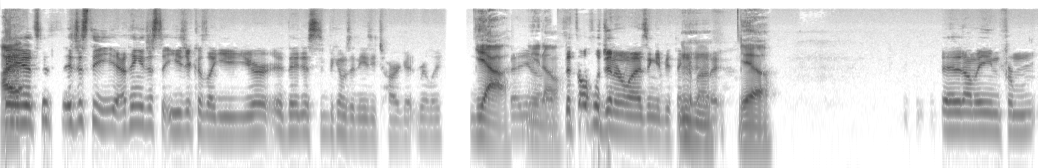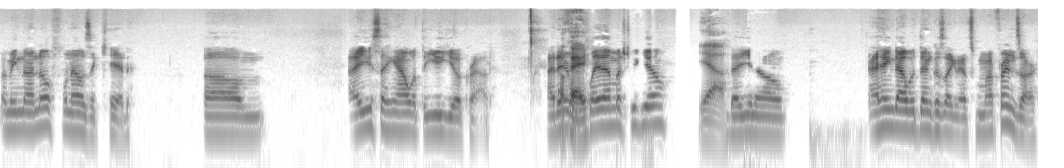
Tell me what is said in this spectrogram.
I mean, it's just, it's just the I think it's just the easier because like you you're they just it becomes an easy target really. yeah Uh, you know, it's also generalizing if you think about it. yeah And I mean, from I mean, I know when I was a kid, um, I used to hang out with the Yu-Gi-Oh crowd. I didn't Okay. play that much Yu-Gi-Oh, yeah but you know, I hanged out with them because like that's where my friends are.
